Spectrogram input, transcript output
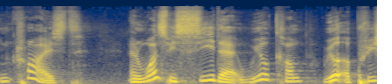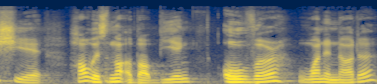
in Christ. And once we see that, we'll come, we'll appreciate how it's not about being over one another,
